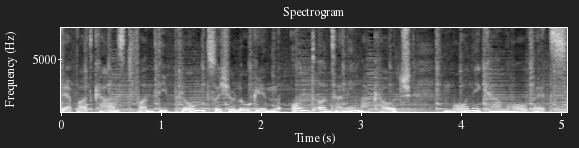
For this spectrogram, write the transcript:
Der Podcast von Diplompsychologin und Unternehmercoach Monika Mrowitz.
